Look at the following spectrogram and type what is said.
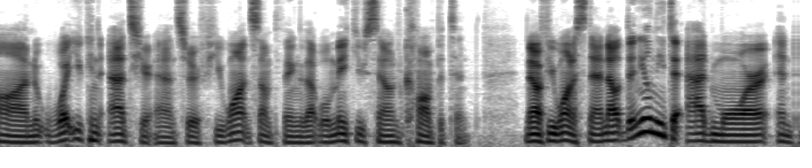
on what you can add to your answer if you want something that will make you sound competent. Now, if you want to stand out, then you'll need to add more and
